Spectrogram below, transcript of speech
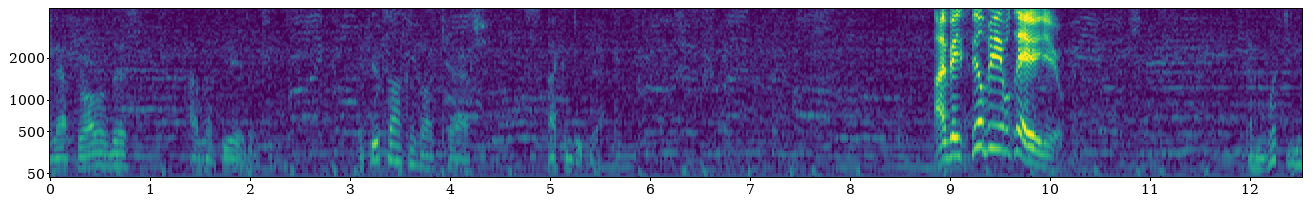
And after all of this, I won't be able to. If you're talking about cash, I can do that. I may still be able to aid you. And what do you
